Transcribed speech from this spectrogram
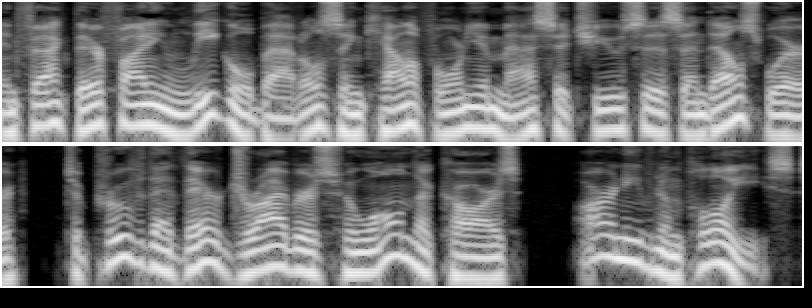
In fact, they're fighting legal battles in California, Massachusetts, and elsewhere to prove that their drivers who own the cars aren't even employees.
